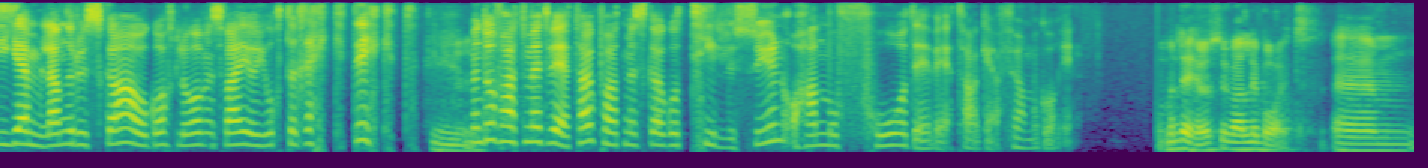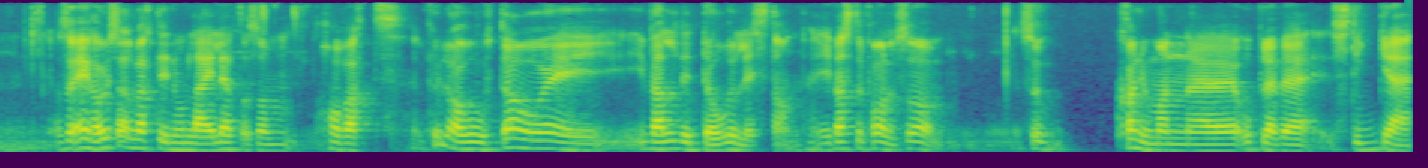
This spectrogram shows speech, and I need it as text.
de hjemlandet du skal, og gått lovens vei og gjort det riktig. Mm. Men da fatter vi et vedtak på at vi skal gå tilsyn, og han må få det vedtaket før vi går inn. Men det høres jo veldig bra ut. Um, altså jeg har jo selv vært i noen leiligheter som har vært fulle av roter og er i, i, veldig dårlig stand. I beste fall så, så kan jo man uh, oppleve stygge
